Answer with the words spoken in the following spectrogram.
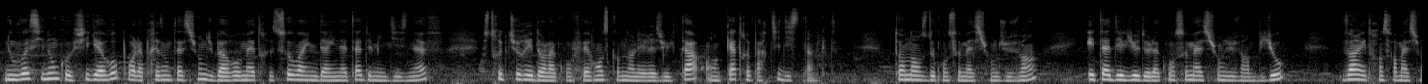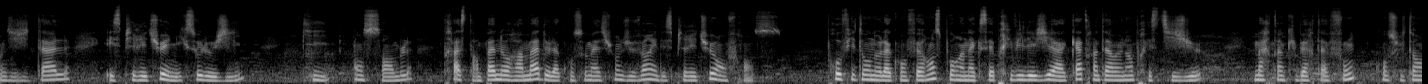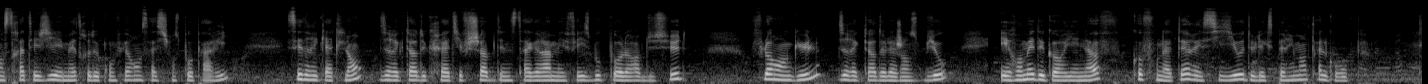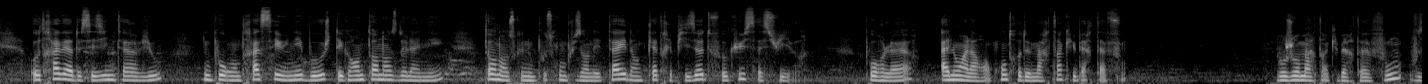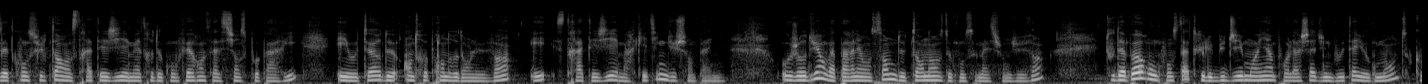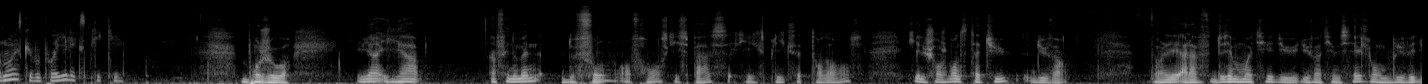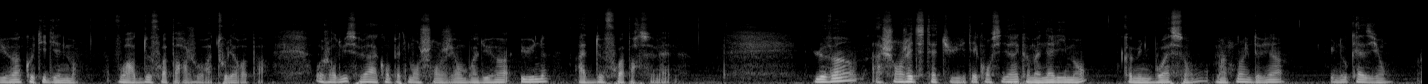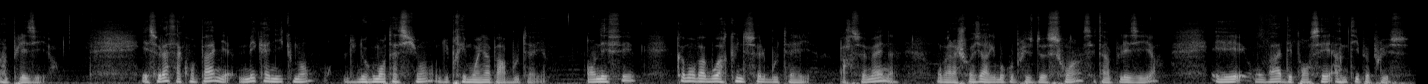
Nous voici donc au Figaro pour la présentation du baromètre So Wine Dainata 2019, structuré dans la conférence comme dans les résultats en quatre parties distinctes. Tendance de consommation du vin, état des lieux de la consommation du vin bio, vin et transformation digitale, et spiritueux et mixologie, qui, ensemble, tracent un panorama de la consommation du vin et des spiritueux en France. Profitons de la conférence pour un accès privilégié à quatre intervenants prestigieux Martin Cubertafon, consultant en stratégie et maître de conférences à Sciences Po Paris, Cédric Atlan, directeur du Creative Shop d'Instagram et Facebook pour l'Europe du Sud, Florent Gull, directeur de l'agence Bio, et Romé de Gorienov, cofondateur et CEO de l'Experimental Group. Au travers de ces interviews, nous pourrons tracer une ébauche des grandes tendances de l'année, tendances que nous pousserons plus en détail dans quatre épisodes focus à suivre. Pour l'heure, allons à la rencontre de Martin Cubertafon. Bonjour Martin Cubertafon, vous êtes consultant en stratégie et maître de conférences à Sciences Po Paris et auteur de Entreprendre dans le vin et Stratégie et marketing du champagne. Aujourd'hui, on va parler ensemble de tendances de consommation du vin. Tout d'abord, on constate que le budget moyen pour l'achat d'une bouteille augmente. Comment est-ce que vous pourriez l'expliquer? Bonjour. Eh bien, il y a un phénomène de fond en France qui se passe et qui explique cette tendance, qui est le changement de statut du vin à la deuxième moitié du XXe siècle, on buvait du vin quotidiennement, voire deux fois par jour à tous les repas. Aujourd'hui, cela a complètement changé. On boit du vin une à deux fois par semaine. Le vin a changé de statut. Il était considéré comme un aliment, comme une boisson. Maintenant, il devient une occasion, un plaisir. Et cela s'accompagne mécaniquement d'une augmentation du prix moyen par bouteille. En effet, comme on va boire qu'une seule bouteille par semaine, on va la choisir avec beaucoup plus de soin, c'est un plaisir, et on va dépenser un petit peu plus.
